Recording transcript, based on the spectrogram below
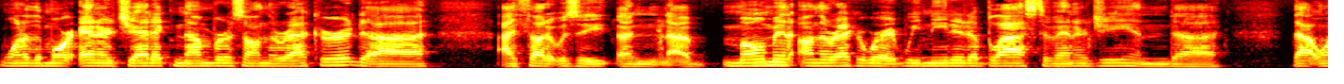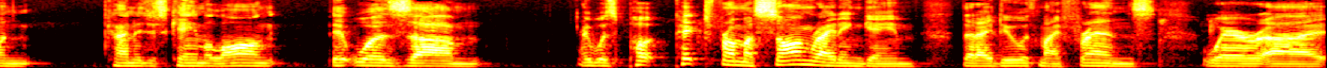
one of the more energetic numbers on the record. Uh, I thought it was a, a, a moment on the record where we needed a blast of energy, and uh, that one kind of just came along. It was um, it was picked from a songwriting game that I do with my friends, where uh,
